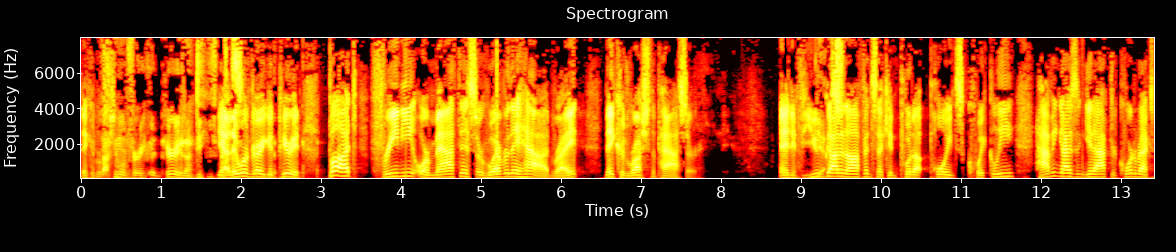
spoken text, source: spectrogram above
they could rush They were very good period on defense. yeah, they weren't very good, period. But Freeney or Mathis or whoever they had, right, they could rush the passer. And if you've Yes. got an offense that can put up points quickly, having guys that can get after quarterbacks,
